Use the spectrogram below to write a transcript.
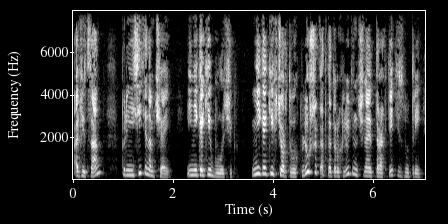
Официант, принесите нам чай. И никаких булочек. Никаких чертовых плюшек, от которых люди начинают тарахтеть изнутри.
